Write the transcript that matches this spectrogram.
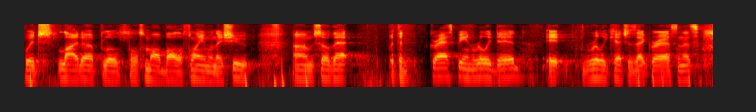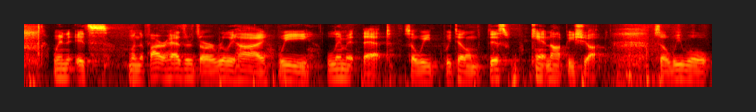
which light up a little, little small ball of flame when they shoot. Um, so that with the grass being really dead, it really catches that grass, and that's when it's when the fire hazards are really high, we limit that. So we, we tell them this can't not be shot. So we will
